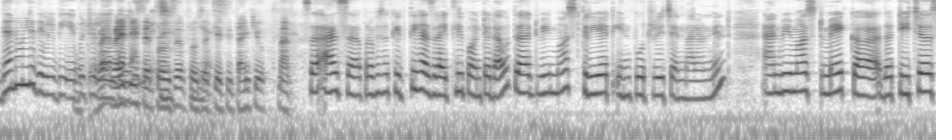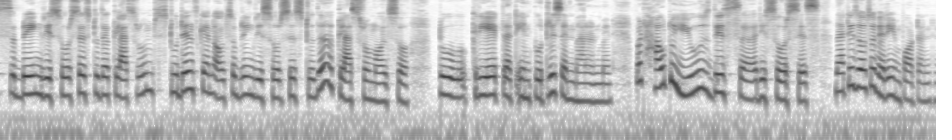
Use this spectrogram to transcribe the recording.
Then only they will be able to learn ri- rightly the said. Professor Professor Yes. Kirti. Thank you, ma'am. So, as uh, Professor Kirti has rightly pointed out that we must create input rich environment and we must make uh, the teachers bring resources to the classroom. Students can also bring resources to the classroom also to create that input rich environment. But how to use these uh, resources that is also very important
